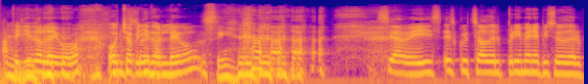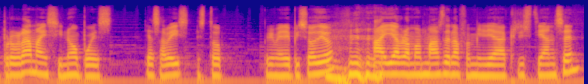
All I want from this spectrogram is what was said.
Apellido Lego. Ocho apellidos Lego, sí. si habéis escuchado el primer episodio del programa y si no, pues ya sabéis, esto primer episodio. Ahí hablamos más de la familia Christiansen.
